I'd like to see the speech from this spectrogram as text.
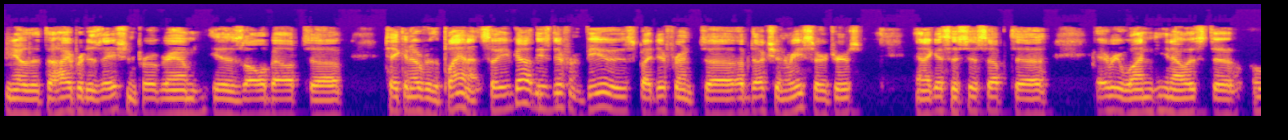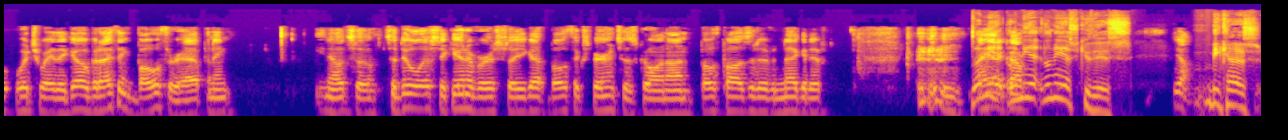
You know, that the hybridization program is all about uh, taken over the planet. So you've got these different views by different uh, abduction researchers, and I guess it's just up to everyone, you know, as to which way they go. But I think both are happening. you know, it's a it's a dualistic universe, so you got both experiences going on, both positive and negative. let, me, let, me, let me ask you this. Yeah. Because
